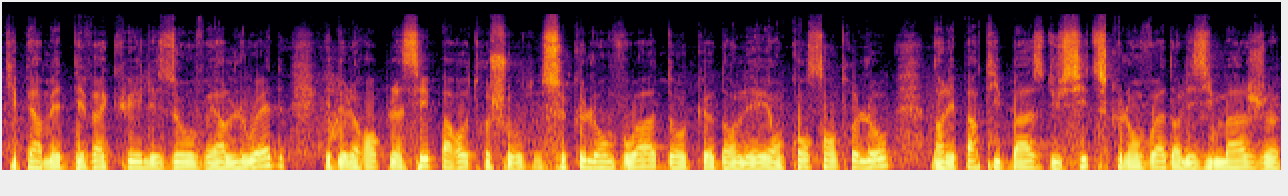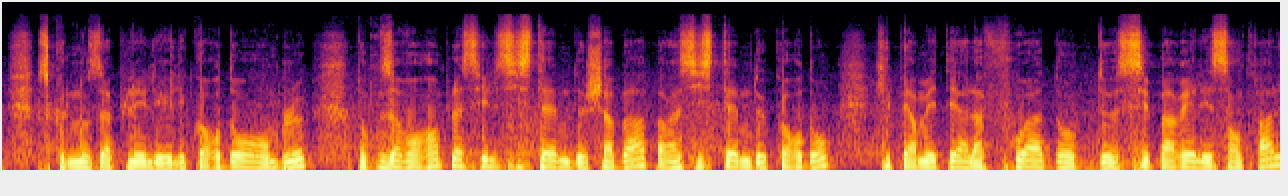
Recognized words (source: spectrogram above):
qui permet d'évacuer les eaux vers l'oued et de le remplacer par autre chose. Ce que l'on voit donc dans les, on concentre l'eau dans les parties basses du site, ce que l'on voit dans les images, ce que nous appelons les, les cordons en bleu. Donc, nous avons remplacé le système de Chabat par un système de cordons qui permettait à la fois de séparer les centrales,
